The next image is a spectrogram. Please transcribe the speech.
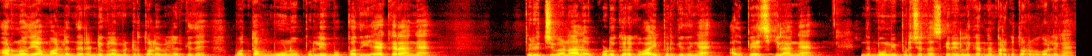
அருணோதியாமாலேருந்து ரெண்டு கிலோமீட்டர் தொலைவில் இருக்குது. மொத்தம் மூணு புள்ளி முப்பது ஏக்கராங்க. பிரித்து வேணாலும் கொடுக்கறதுக்கு வாய்ப்பு இருக்குதுங்க. அது பேசிக்கலாங்க. இந்த பூமி பிடிச்சிருந்தா ஸ்க்ரீனில் இருக்கிற நம்பருக்கு தொடர்பு கொள்ளுங்கள்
